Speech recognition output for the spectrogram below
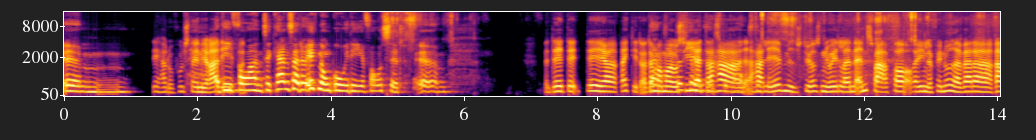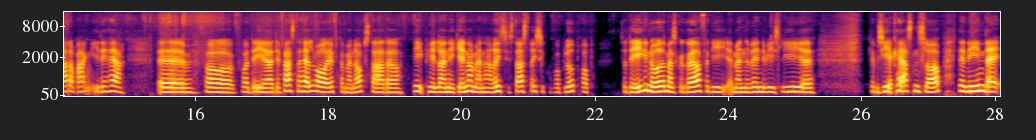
Øhm, det har du fuldstændig ret og det i. forhold til cancer er det jo ikke nogen god idé at fortsætte. Øhm, men det, det, det er rigtigt, og der ja, må man jo sige, at der har, har Lægemiddelstyrelsen jo et eller andet ansvar for at egentlig finde ud af, hvad der er ret og rang i det her. Øh, for, for det er det første halvår efter, man opstarter p-pillerne igen, og man har rigtig størst risiko for blodprop. Så det er ikke noget, man skal gøre, fordi man nødvendigvis lige... Øh, kan man sige, at kæresten slår op den ene dag,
